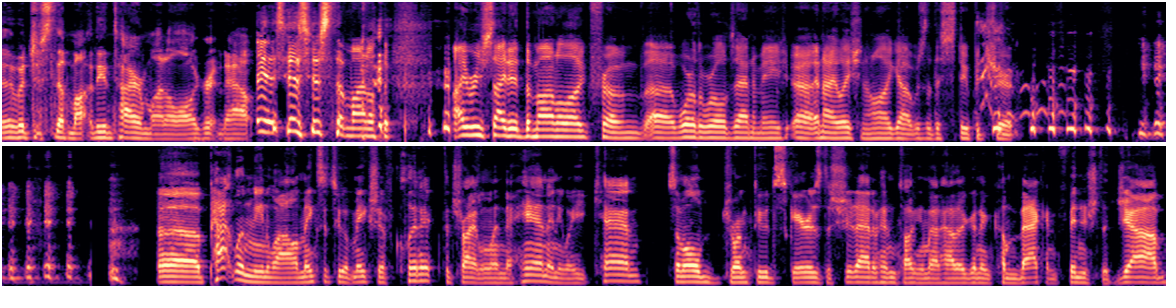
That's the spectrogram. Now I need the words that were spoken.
with just the mo- the entire monologue written out. It's, is just the monologue. I recited the monologue from uh, War of the Worlds animation uh, Annihilation, and all I got was this stupid shirt. Uh, Patlin, meanwhile, makes it to a makeshift clinic to try and lend a hand any way he can. Some old drunk dude scares the shit out of him, talking about how they're going to come back and finish the job.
